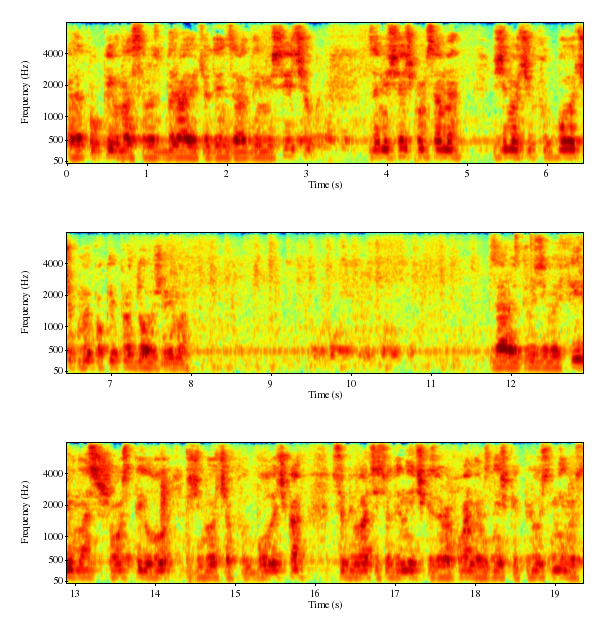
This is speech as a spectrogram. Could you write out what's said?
Але поки у нас розбирають один за одним мішечок, за мішечком саме жіночих футболочок, ми поки продовжуємо. Зараз, друзі, в ефірі у нас шостий лот жіноча футболочка. Собівартість одинички з урахуванням знижки плюс-мінус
